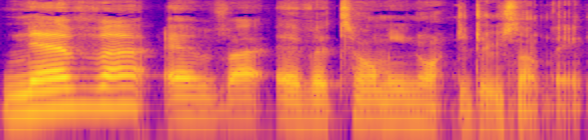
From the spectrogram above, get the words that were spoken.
Never, ever, ever tell me not to do something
